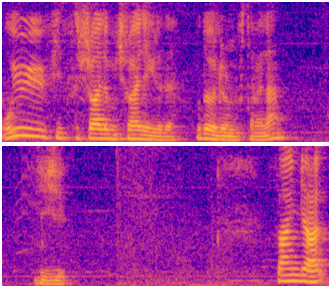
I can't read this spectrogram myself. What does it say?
Uy Fizz sıçrayla mıçrayla girdi. Bu da ölür muhtemelen. GG. Sen gel.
